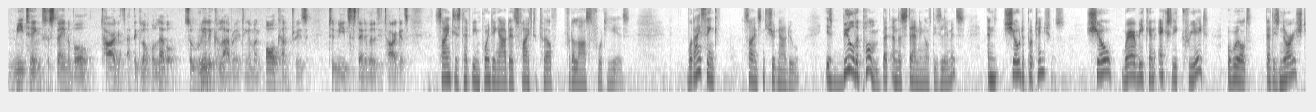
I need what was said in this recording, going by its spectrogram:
meeting sustainable targets at the global level. So really collaborating among all countries to meet sustainability targets. Scientists have been pointing out that's 5 to 12 for the last 40 years. What I think science should now do is build upon that understanding of these limits and show the potentials. Show where we can actually create a world that is nourished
